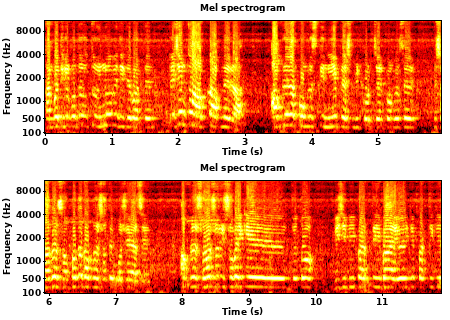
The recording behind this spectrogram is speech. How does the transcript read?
সাংবাদিকের কথার উত্তর অন্যভাবে দিতে পারতেন। এজেন্ট তো আপনারা। আপনারা কংগ্রেসকে নিয়ে প্রেস মিট করছেন, কংগ্রেসের সাধারণ সম্পাদক আপনার সাথে বসে আছেন। আপনারা সরাসরি সবাইকে যত বিজেপি প্রার্থী বা এআইডি প্রার্থীকে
